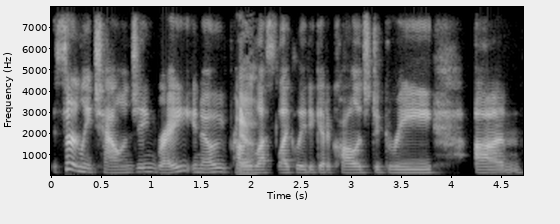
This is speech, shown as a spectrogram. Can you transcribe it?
it's certainly challenging, right? You know, you're probably yeah. less likely to get a college degree. Um,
